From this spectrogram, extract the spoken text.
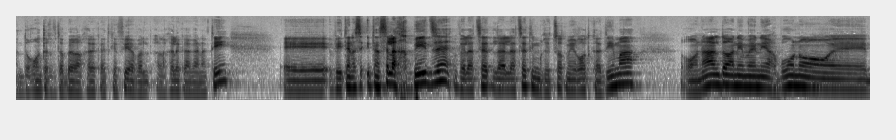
דורון תכף ידבר על החלק ההתקפי, אבל על החלק ההגנתי. אה, והיא תנסה, תנסה להחביא את זה ולצאת עם ריצות מהירות קדימה. רונלדו, אני מניח, ברונו, אה,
